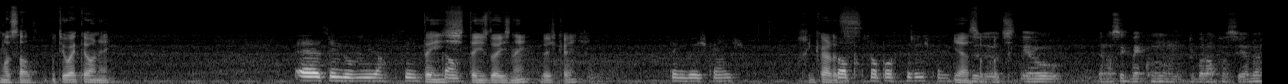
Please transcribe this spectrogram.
Gonçalo, o teu é cão, não é? É, sem dúvida, sim. Tens, tens dois, não é? Dois cães? tenho dois cães. Ricardo, Só, só posso ter dois cães. yeah, só podes. eu, eu não sei como é que um tubarão funciona,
